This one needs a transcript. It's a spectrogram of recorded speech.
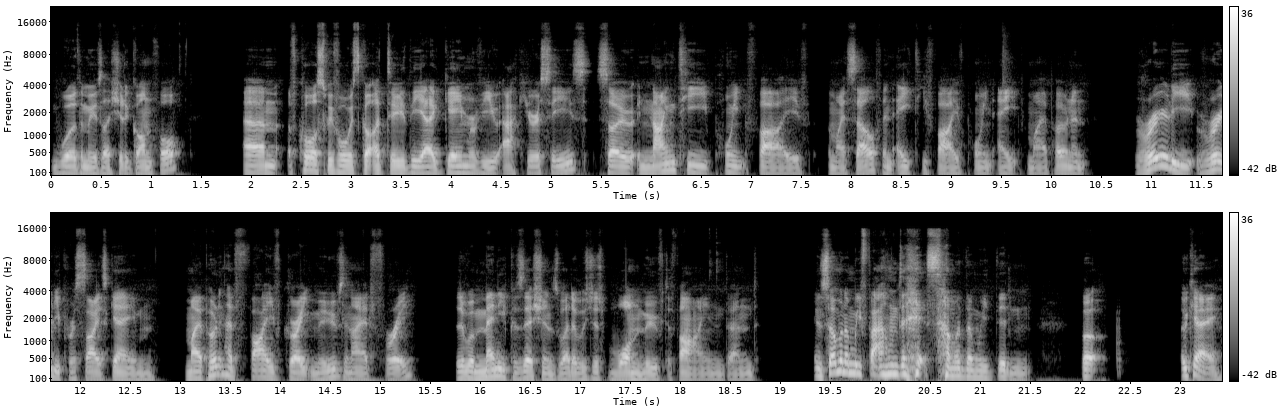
were the moves I should have gone for. Um, of course, we've always got to do the uh, game review accuracies. So 90.5 for myself and 85.8 for my opponent. Really, really precise game. My opponent had five great moves and I had three there were many positions where there was just one move to find, and in some of them we found it, some of them we didn't. But okay,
